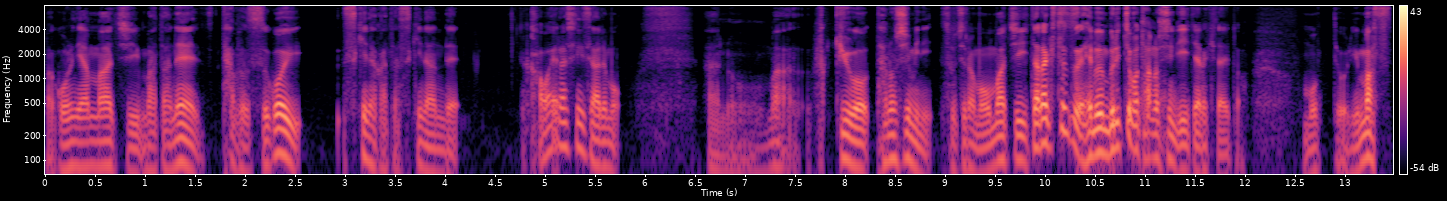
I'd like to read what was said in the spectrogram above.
まあ、ゴルニャンマーチ、またね、多分すごい好きな方好きなんで、可愛らしいんですよ、あれも。あの、まあ、復旧を楽しみに、そちらもお待ちいただきつつ、ヘブンブリッジも楽しんでいただきたいと思っております。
